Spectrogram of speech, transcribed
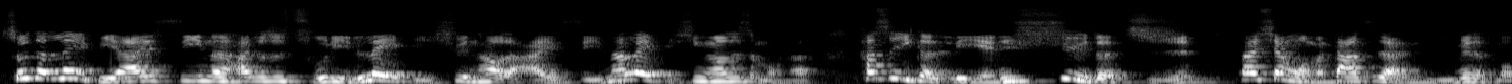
所谓的类比 IC 呢，它就是处理类比讯号的 IC。那类比信号是什么呢？它是一个连续的值。那像我们大自然里面的什么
